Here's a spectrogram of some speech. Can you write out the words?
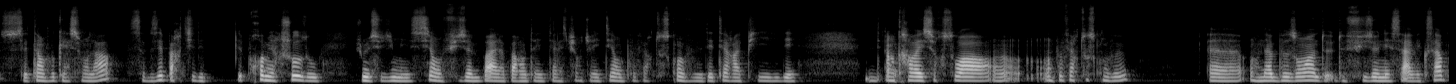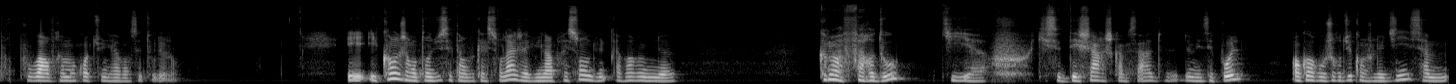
cette invocation-là, ça faisait partie des, premières choses où je me suis dit, mais si on ne fusionne pas la parentalité à la spiritualité, on peut faire tout ce qu'on veut, des thérapies, des, un travail sur soi, on, peut faire tout ce qu'on veut. Euh, on a besoin de, fusionner ça avec ça pour pouvoir vraiment continuer à avancer tous les jours. Et, quand j'ai entendu cette invocation-là, j'avais eu l'impression d'avoir une comme un fardeau qui, euh, qui se décharge comme ça de, mes épaules encore aujourd'hui, quand je le dis, ça me,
